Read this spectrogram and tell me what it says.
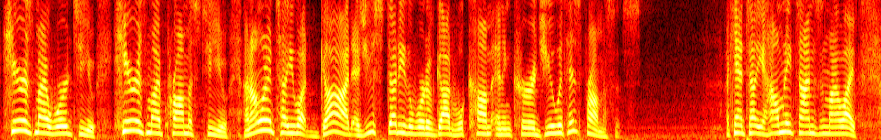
Here is my word to you, here is my promise to you. And I want to tell you what, God, as you study the word of God, will come and encourage you with his promises. I can't tell you how many times in my life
